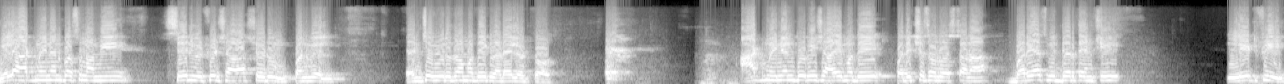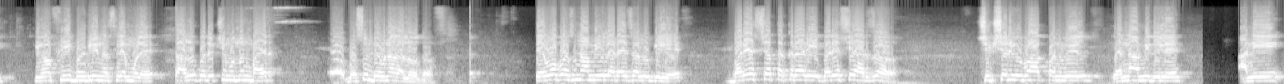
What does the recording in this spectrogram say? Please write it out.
गेल्या आठ महिन्यांपासून आम्ही सेंट विल्फ्रेड शाळा शेडून पनवेल यांच्या विरोधामध्ये एक लढाई लढतो आहोत. आठ महिन्यांपूर्वी शाळेमध्ये परीक्षा चालू असताना बऱ्याच विद्यार्थ्यांची लेट फी किंवा फी भरली नसल्यामुळे चालू परीक्षेमधून बाहेर बसून ठेवण्यात आलं होतं. तेव्हापासून आम्ही ही लढाई चालू केली आहे. बऱ्याचशा तक्रारी बरेचसे अर्ज शिक्षण विभाग पनवेल यांना आम्ही दिले. आणि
